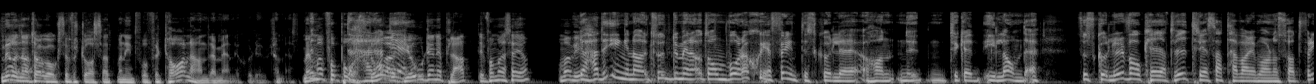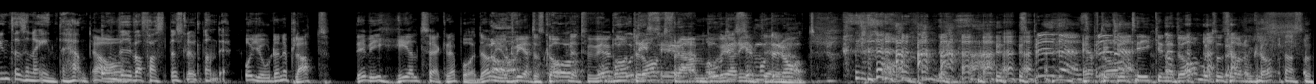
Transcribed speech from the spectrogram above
Med undantag också förstås att man inte får förtala andra människor hur som helst. Men, man får påstå hade- att jorden är platt, det får man säga. Jag hade ingen aning. Så du menar att om våra chefer inte skulle ha, nu, tycka illa om det så skulle det vara okej att vi tre satt här varje morgon och sa att förintelsen har inte hänt Ja. om vi var fast beslutna om det. Och jorden är platt. Det är vi helt säkra på. Det har vi Ja, gjort vetenskapligt och- för vi har gått Bodis rakt är- fram. Och vi har Bodis är inte, moderat. Sprid det! Efter kritiken idag mot Socialdemokraterna så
